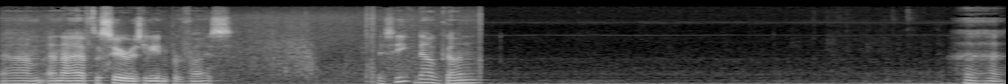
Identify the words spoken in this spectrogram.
Um, and I have to seriously improvise. Is he now gone?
